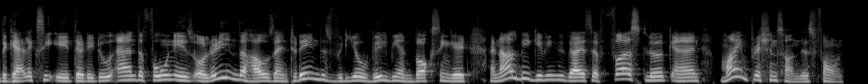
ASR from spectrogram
the Galaxy A32 and the phone is already in the house and today in this video we'll be unboxing it and I'll be giving you guys a first look and my impressions on this phone.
